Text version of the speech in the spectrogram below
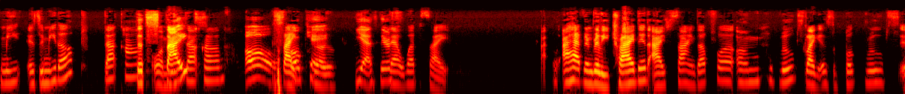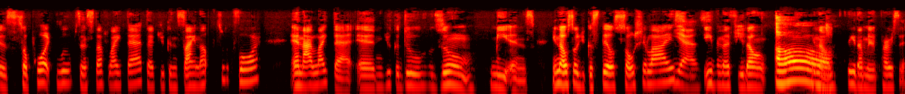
meet is it meetup.com the or site? meet.com? Oh, Site, okay. yes, there's that website. I- I haven't really tried it. I signed up for um groups like it's book groups, it's support groups and stuff like that that you can sign up to, for, and I like that. And you could do Zoom meetings, you know, so you could still socialize, Yes. even if you don't, Oh, you know, oh. see them in person.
